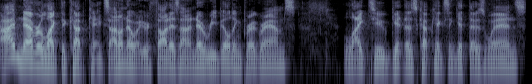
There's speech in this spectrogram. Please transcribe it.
I've never liked the cupcakes. I don't know what your thought is. On. I know rebuilding programs like to get those cupcakes and get those wins.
